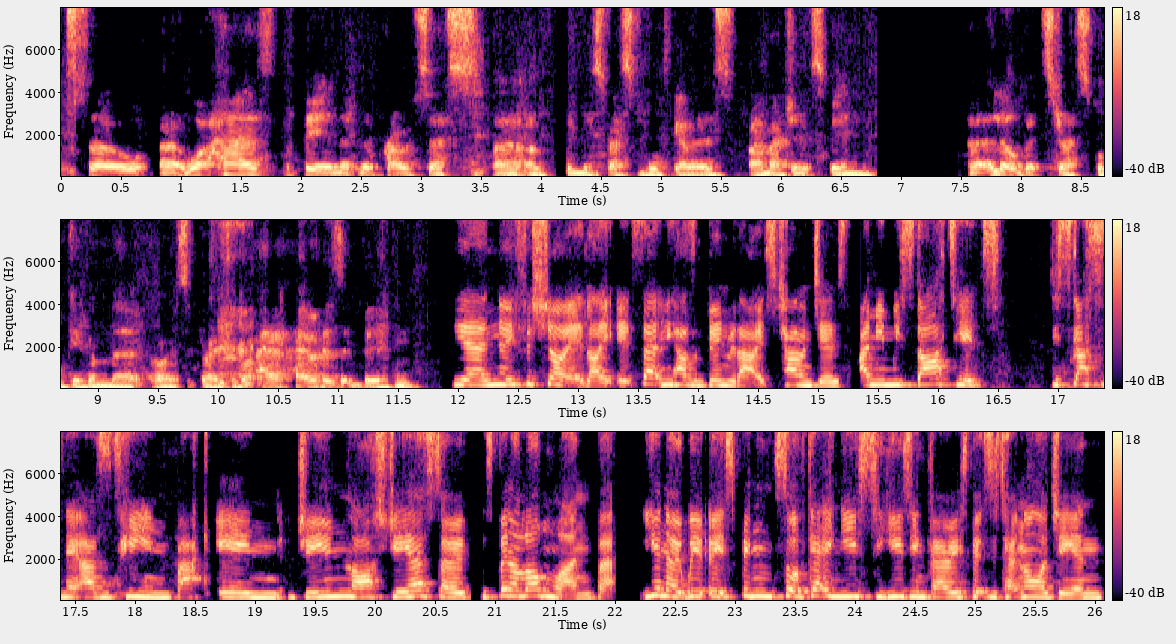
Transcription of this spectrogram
So, uh, what has been the process uh, of putting this festival together? Is, I imagine it's been a little bit stressful given the current situation, but how, how has it been? Yeah, no, for sure. It, like it certainly hasn't been without its challenges. I mean, we started discussing it as a team back in June last year. So it's been a long one, but you know, we, it's been sort of getting used to using various bits of technology and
